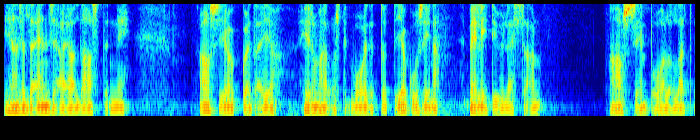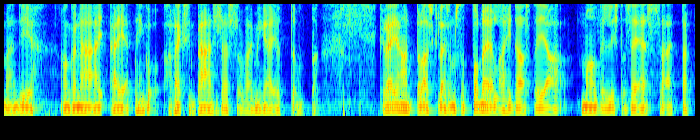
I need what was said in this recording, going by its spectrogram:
ihan sieltä ensi ajoilta asti, niin Aussi-joukkueita ei ole hirveän helposti voitettu, että joku siinä pelityylissä on Aussien puolella, että mä en tiedä, onko nämä äijät niin Aleksin pään sisässä vai mikä juttu, mutta Greyhound pelasi kyllä semmoista todella hidasta ja maltillista CS, että –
